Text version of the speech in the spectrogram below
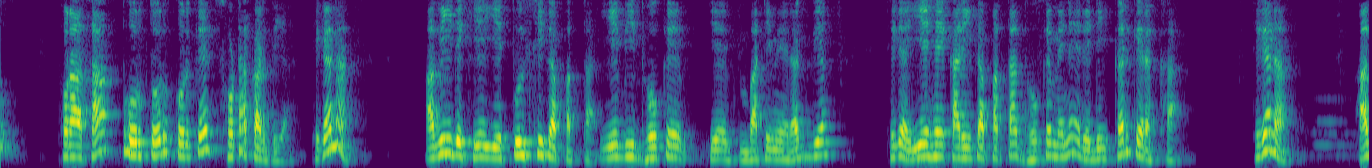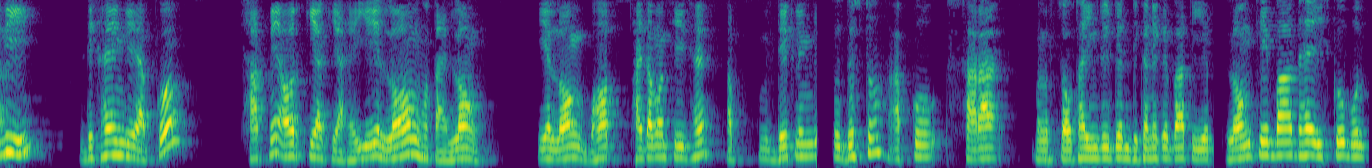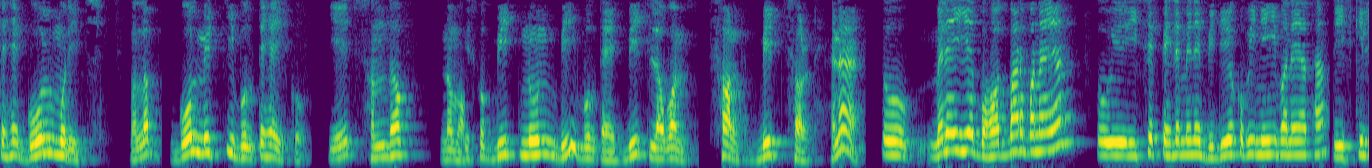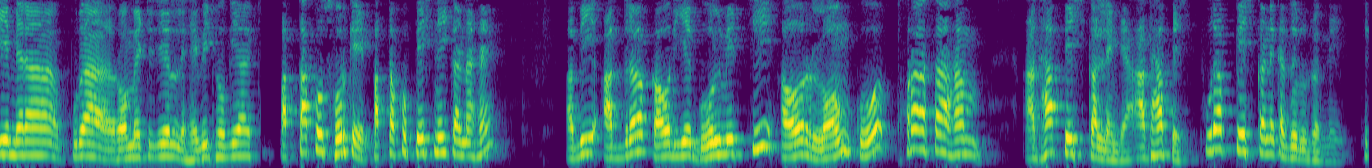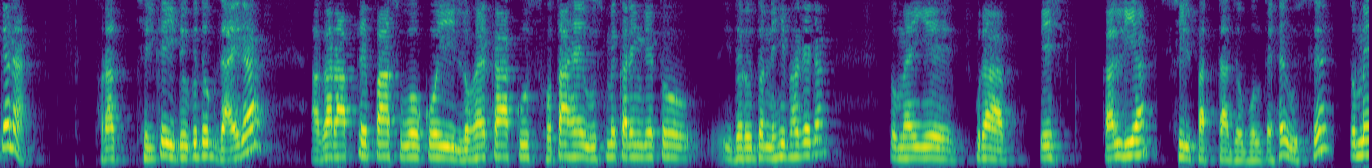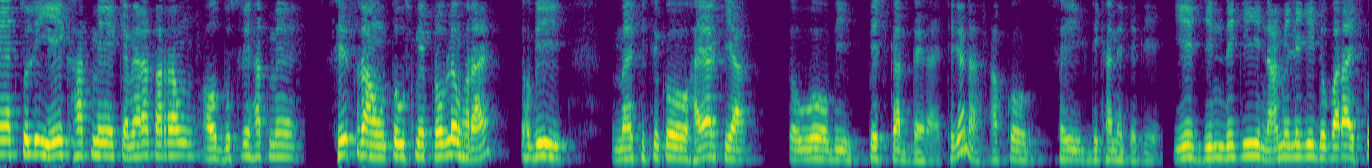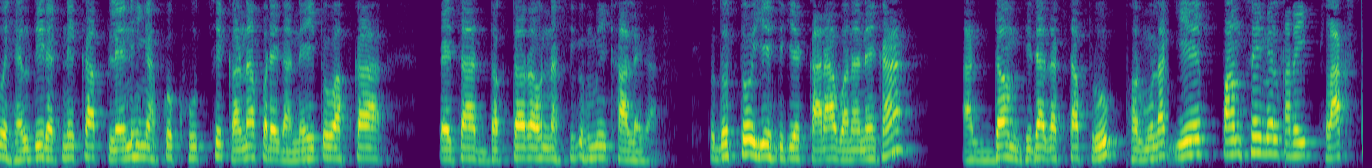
थोड़ा सा तोड़ तोड़ करके छोटा कर दिया। ठीक है ना? अभी देखिए ये तुलसी का पत्ता, ये भी धो के ये बाटी में रख दिया, ठीक है? ये है कारी का पत्ता धो के मैंने रेडी करके रखा, ठीक है ना? अभी दिखाएँगे आपको साथ में और क्या क्या है। ये लौंग होता है, लौंग। ये लौंग बहुत फ़ायदेमंद चीज़ है, आप देख लेंगे। तो दोस्तों, आपको सारा मतलब चौथा इंग्रेडिएंट दिखाने के बाद ये लौंग के बाद है, इसको बोलते हैं गोल मरीच मतलब गोल मिर्ची बोलते हैं इसको। ये संधक नमक। इसको बीट नून भी बोलते हैं, बीट लवन सॉल्ट बीट सॉल्ट है ना? तो मैंने ये बहुत बार बनाया तो इससे पहले मैंने वीडियो को भी नहीं बनाया था। तो इसके लिए मेरा पूरा रॉ मटेरियल हैबिट हो गया। पत्ता को छोड़ के, पत्ता को पेस्ट नहीं करना है। अभी अदरक और ये गोल मिर्ची और लौंग को थोड़ा सा हम आधा पेस्ट कर लेंगे, आधा पेस्ट पूरा पेस्ट करने का ज़रूरत नहीं, ठीक है ना? थोड़ा छिलके इधर उधर जाएगा अगर आपके पास वो कोई लोहे का कुछ होता है, उसमें करेंगे तो इधर उधर नहीं भागेगा। तो मैं ये पूरा पेस्ट कर लिया, सिल पत्ता जो बोलते हैं उससे। तो मैं एक्चुअली एक हाथ में कैमरा कर रहा हूँ और दूसरे हाथ में शेष रहा हूँ तो उसमें प्रॉब्लम हो रहा है। तो अभी मैं किसी को हायर किया तो वो भी पेश कर दे रहा है, ठीक है ना? आपको सही दिखाने के लिए। ये ज़िंदगी ना मिलेगी दोबारा, इसको हेल्दी रखने का प्लानिंग आपको खुद से करना पड़ेगा, नहीं तो आपका पैसा डॉक्टर और नर्सिंग होम ही खा लेगा। तो दोस्तों, ये देखिए कारा बनाने का एकदम जीता जगता प्रूफ फॉर्मूला। ये 500 सौ एम एल का फ्लाक्स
